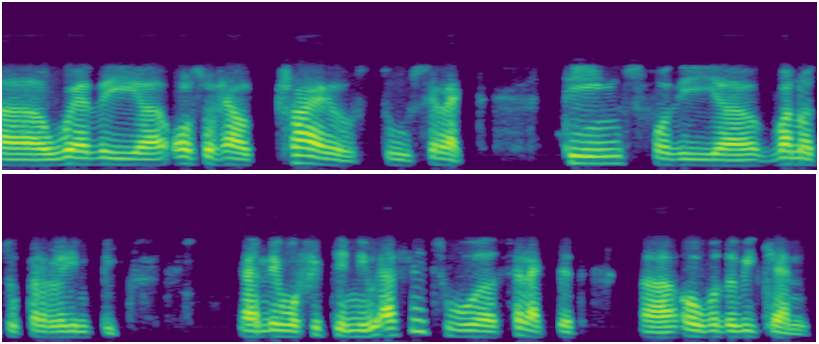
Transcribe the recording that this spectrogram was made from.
where they uh, also held trials to select teams for the uh, Vanuatu Paralympics. And there were 15 new athletes who were selected uh, over the weekend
